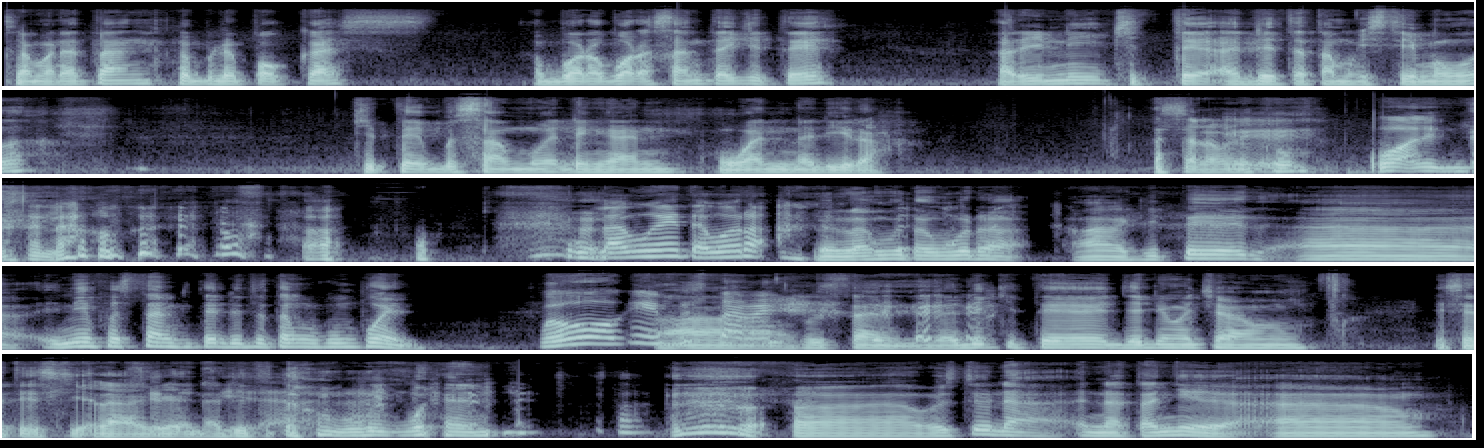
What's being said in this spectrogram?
Selamat datang kepada podcast Borak-Borak Santai kita. Hari ini kita ada tetamu istimewa. Kita bersama dengan Wan Nadira. Assalamualaikum. Waalaikumsalam. Lama eh tak borak. Lama tak borak. Ah kita uh, ini first time kita ada tetamu perempuan. Oh, okay. First time Ah, eh. First time. Jadi kita jadi macam excited sikit lah kan. Ada tetamu perempuan. uh, lepas tu nak, nak tanya. Uh,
